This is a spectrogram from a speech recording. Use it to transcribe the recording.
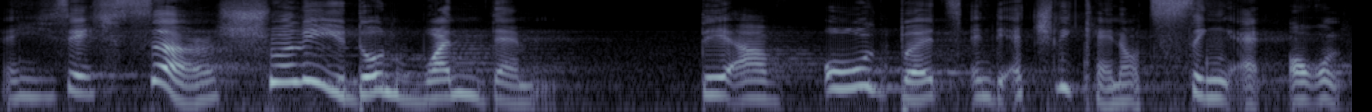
And he said, Sir, surely you don't want them. They are old birds and they actually cannot sing at all.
